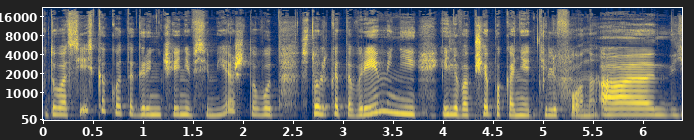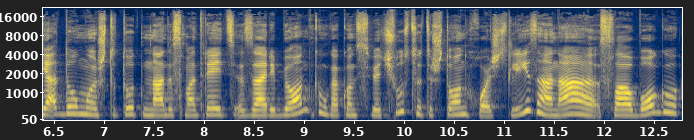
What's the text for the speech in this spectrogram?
Вот у вас есть какое-то ограничение в семье, что вот столько-то времени или вообще пока нет телефона? А, я думаю, что тут надо смотреть за ребенком, как он себя чувствует и что он хочет. Лиза, она, слава богу,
